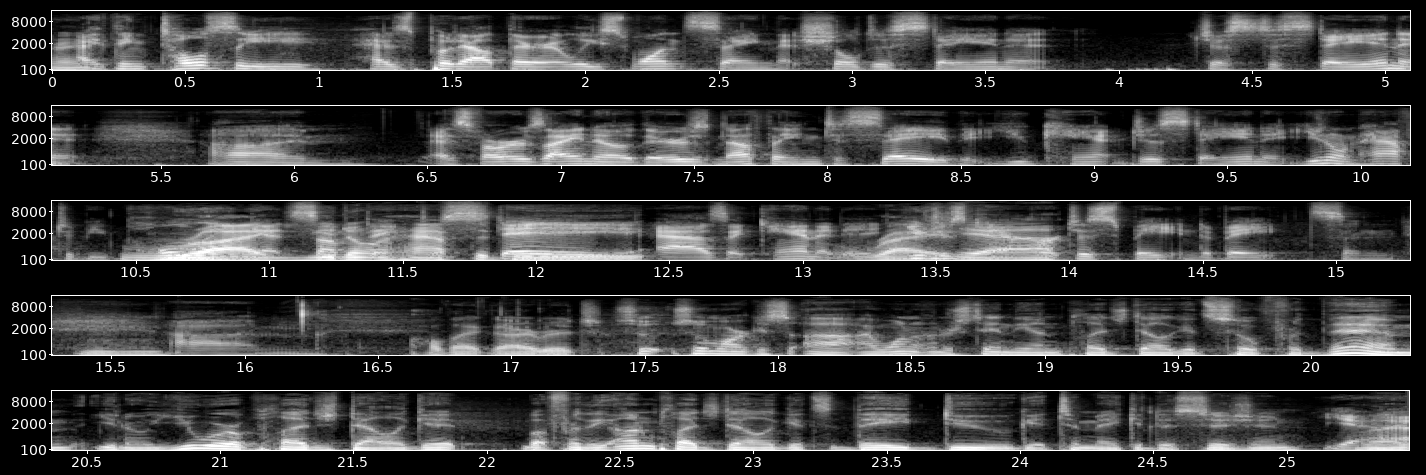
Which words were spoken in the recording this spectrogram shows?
right? I think Tulsi has put out there at least once saying that she'll just stay in it, just to stay in it. Um, as far as I know, there's nothing to say that you can't just stay in it. You don't have to be polling Right, you at don't something have to to stay be- as a candidate. Right. You just Yeah. can't participate in debates and Mhm. um, all that garbage. So, so Marcus, uh, I want to understand the unpledged delegates. So, for them, you know, you were a pledged delegate, but for the unpledged delegates, they do get to make a decision, Yeah, right, as,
